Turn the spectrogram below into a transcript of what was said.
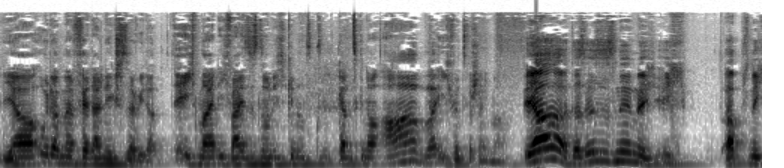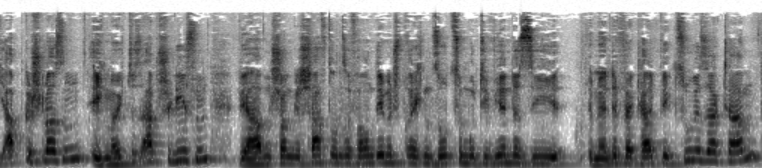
Ja, oder man fährt halt nächstes Jahr wieder. Ich meine, ich weiß es noch nicht ganz, genau, aber ich werde es wahrscheinlich machen. Ja, das ist es nämlich. Ich habe es nicht abgeschlossen. Ich möchte es abschließen. Wir haben schon geschafft, unsere Frauen dementsprechend so zu motivieren, dass sie im Endeffekt halbwegs zugesagt haben.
